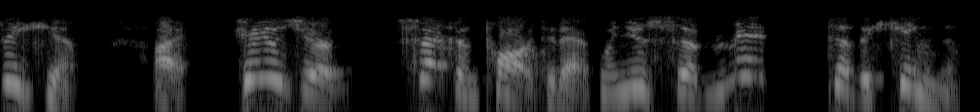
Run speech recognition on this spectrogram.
seek Him." Here's your second part to that. When you submit to the kingdom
